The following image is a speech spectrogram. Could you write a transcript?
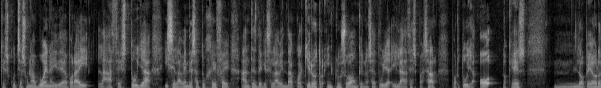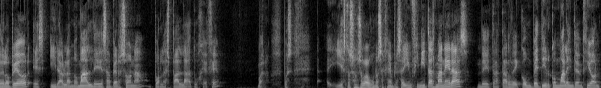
que escuchas una buena idea por ahí, la haces tuya y se la vendes a tu jefe antes de que se la venda cualquier otro, incluso aunque no sea tuya y la haces pasar por tuya. O lo que es mm, lo peor de lo peor es ir hablando mal de esa persona por la espalda a tu jefe. Bueno, pues y estos son solo algunos ejemplos. Hay infinitas maneras de tratar de competir con mala intención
